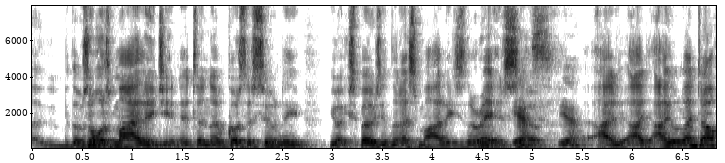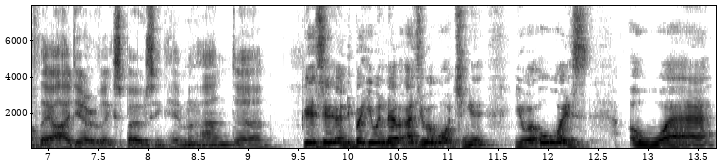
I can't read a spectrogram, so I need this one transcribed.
uh, there was always mileage in it, and of course, the sooner you expose him, the less mileage there is. So Yes, yeah. I, I, I went off the idea of exposing him, Hmm. and uh, Yes, and- but you were no, as you were watching it, you were always aware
